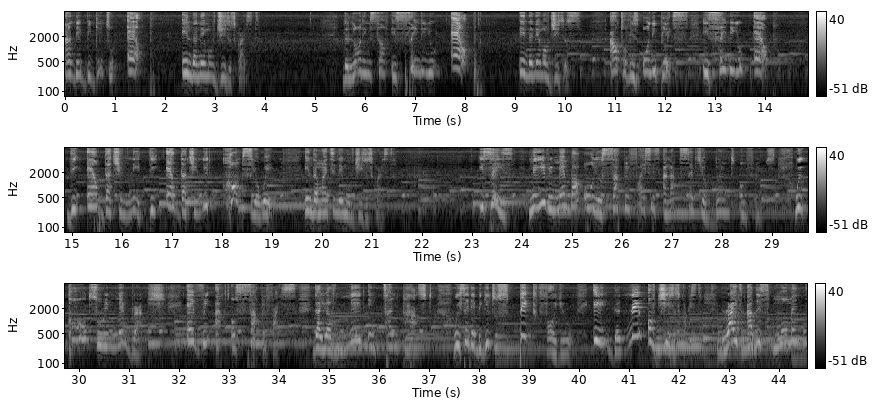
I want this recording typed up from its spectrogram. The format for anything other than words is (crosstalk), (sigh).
and they begin to help in the name of Jesus Christ. The Lord Himself is sending you help in the name of Jesus. Out of His holy place, He's sending you help. The help that you need, the help that you need comes your way in the mighty name of Jesus Christ. He says, May He remember all your sacrifices and accept your burnt offerings. We call to remembrance every act of sacrifice that you have made in time past. We say they begin to speak for you in the name of Jesus Christ. Right at this moment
